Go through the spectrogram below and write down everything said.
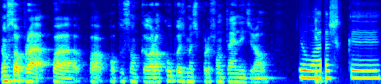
não só para, para, para, a posição que agora ocupas, mas para a Fontaine em geral? Eu acho que,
